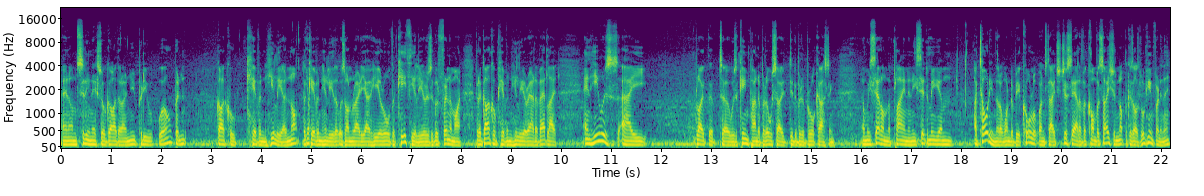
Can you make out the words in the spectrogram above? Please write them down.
And I'm sitting next to a guy that I knew pretty well, but a guy called Kevin Hillier, not the Yep. Kevin Hillier that was on radio here, or the Keith Hillier is a good friend of mine, but a guy called Kevin Hillier out of Adelaide. And he was a bloke that uh, was a keen punter, but also did a bit of broadcasting. And we sat on the plane, and he said to me, um, I told him that I wanted to be a caller at one stage, just out of a conversation, not because I was looking for anything.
